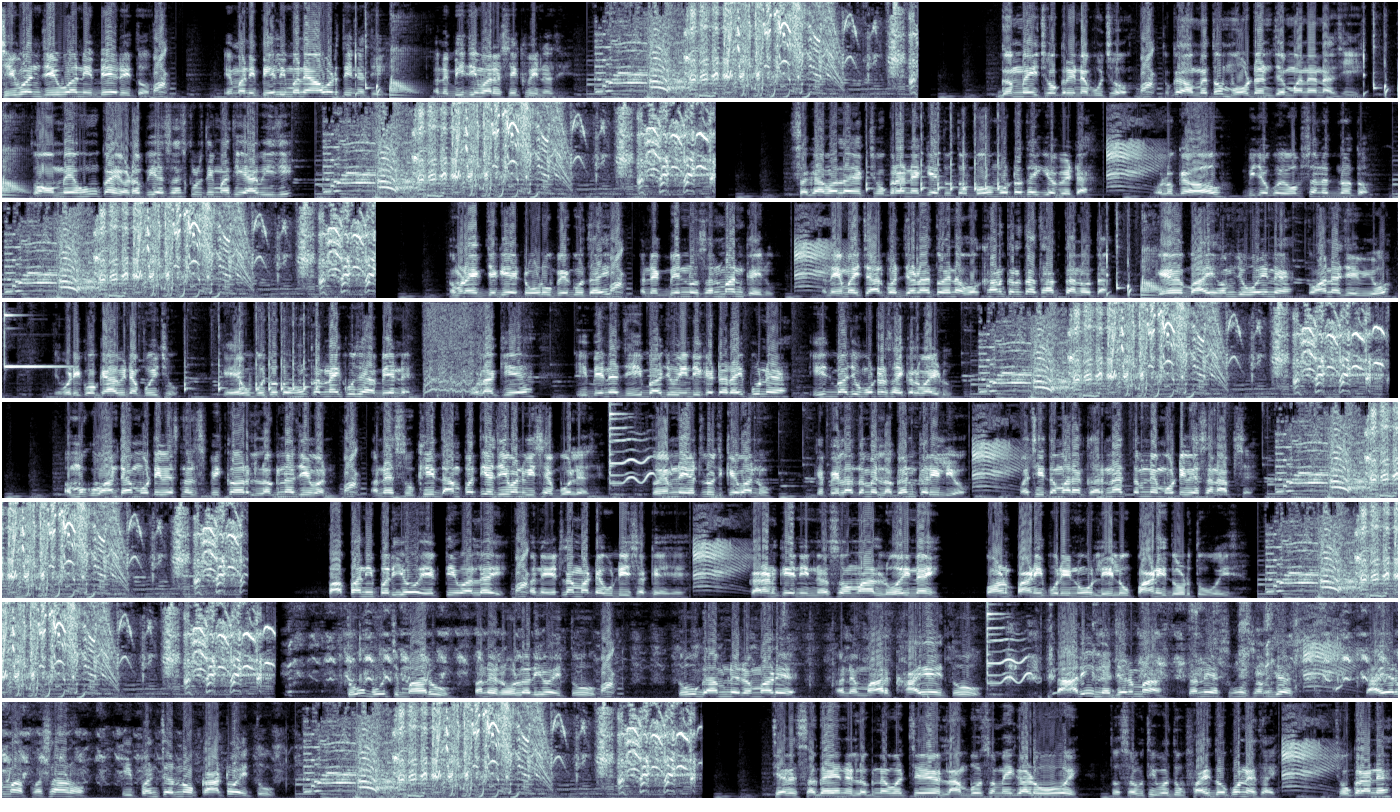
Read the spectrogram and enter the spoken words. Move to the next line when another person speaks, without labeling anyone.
જીવન જીવવાની બે રીતો. એમાંની પેલી મને આવડતી નથી અને બીજી મારે શીખવી નથી. ગમે એ છોકરીને પૂછો તો કે અમે તો મોડર્ન જમાનાના છીએ. તો અમે હું કઈ હડપિયા સંસ્કૃતિમાંથી આવી છીએ સગાવાલા એક છોકરાને કે તું તો બહુ મોટો થઈ ગયો બેટા. ઓલો કે હવ બીજો કોઈ ઓપ્શન જ નહોતો. હમણાં એક જગ્યાએ ટોળું ભેગું થઈ અને એક બેનનું સન્માન કર્યું. અને એમાંય ચાર પાંચ જણા તો એના વખાણ કરતા થાકતા નહોતા. કે બાઈ સમજુ હોય ને તો આના જેવી હો. તે વળી કોકે આવીને પૂછ્યું કે એવું બધું તો હું કરી નાખ્યું છે આ બેને? ઓલા કે, ઈ બેને જે બાજુ ઇન્ડિકેટર આપ્યું ને, ઈ જ બાજુ મોટરસાયકલ વાયડું. અમુક વાંઢા મોટિવેશનલ સ્પીકર લગ્ન જીવન અને સુખી દાંપત્ય જીવન વિશે બોલે છે. તો એમને એટલું જ કહેવાનું કે પેલા તમે લગ્ન કરી લ્યો પછી તમારા ઘરના જ તમને મોટિવેશન આપશે. પાપાની પરીઓ એક્ટિવા લઈ અને એટલા માટે ઉડી શકે છે. કારણ કે એની નસોમાં લોહી નહીં પણ પાણીપુરીનું લીલું પાણી દોડતું હોય છે. તું બૂચ મારું અને રોલરિયોય તું. તું ગામને રમાડે અને માર ખાયે તું. તારી નજરમાં તને શું સમજસ ટાયરમાં ફસાણો ઈ પંચરનો કાંટોય તું. જ્યારે સગાઈ અને લગ્ન વચ્ચે લાંબો સમયગાળો હોય તો સૌથી વધુ ફાયદો કોને થાય? છોકરાને?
